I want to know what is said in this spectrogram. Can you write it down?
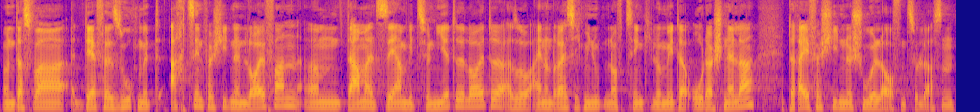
Und das war der Versuch mit 18 verschiedenen Läufern, ähm, damals sehr ambitionierte Leute, also 31 Minuten auf 10 Kilometer oder schneller, drei verschiedene Schuhe laufen zu lassen.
